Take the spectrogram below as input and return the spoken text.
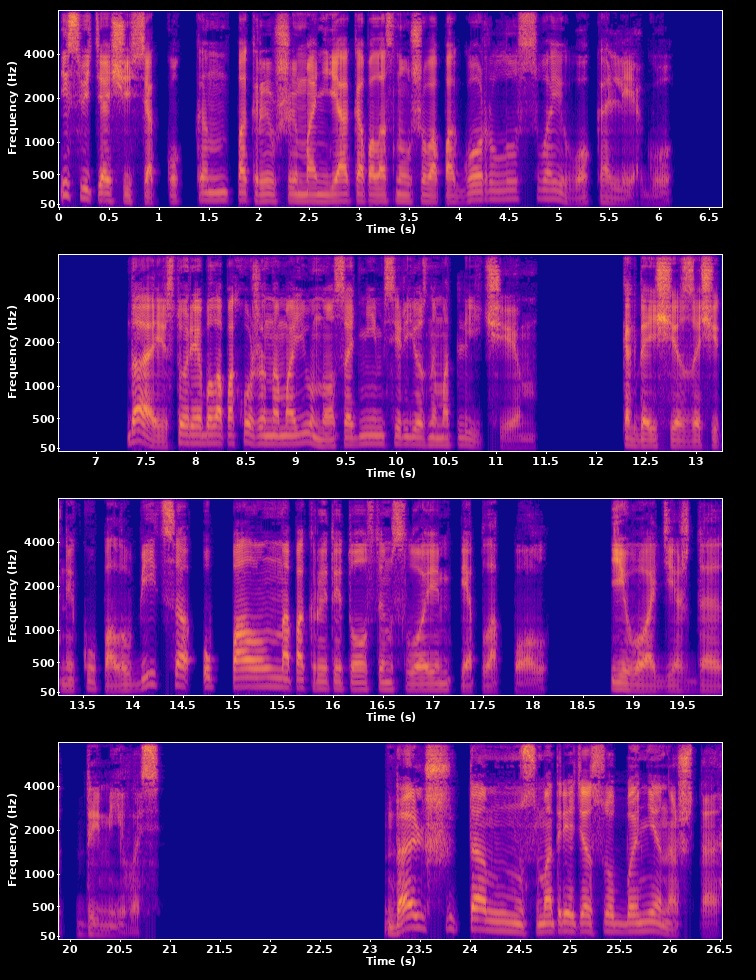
И светящийся кокон, покрывший маньяка, полоснувшего по горлу своего коллегу. Да, история была похожа на мою, но с одним серьезным отличием. Когда исчез защитный купол, убийца упал на покрытый толстым слоем пепла пол. Его одежда дымилась. Дальше там смотреть особо не на что.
